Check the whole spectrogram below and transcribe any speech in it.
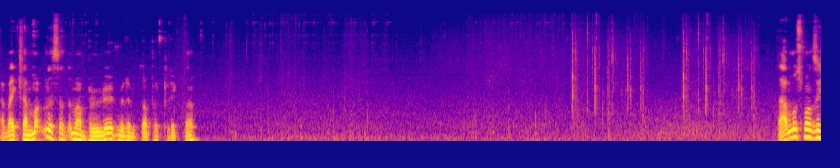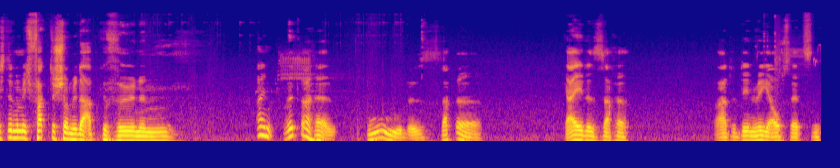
Aber bei Klamotten ist das immer blöd mit dem Doppelklick, ne? Da muss man sich dann nämlich faktisch schon wieder abgewöhnen. Ein Ritterhelm. Uh, eine Sache. Geile Sache. Warte, den will ich aufsetzen.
